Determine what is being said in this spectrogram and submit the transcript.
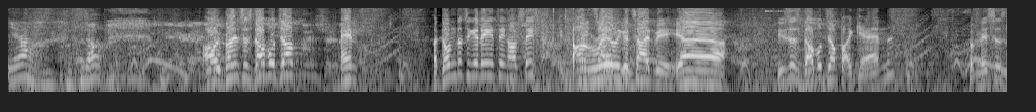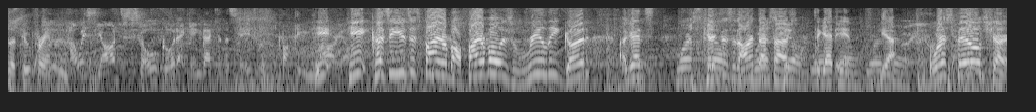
Yeah. no. Oh, he burns his double jump, and Adom doesn't get anything off stage. Great really good side B. Yeah, yeah, yeah. Uses double jump again, but misses the two frame. How is Yan so good at getting back to the stage with fucking He, Mario? he, cause he uses fireball. Fireball is really good against Worst characters skill, that aren't that fast skill, to worst get skill, in. worst yeah, skill. worst build, sure.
